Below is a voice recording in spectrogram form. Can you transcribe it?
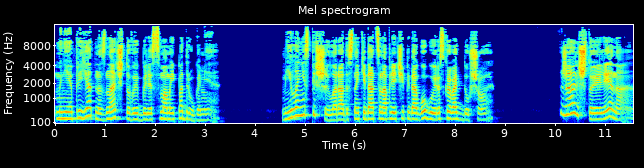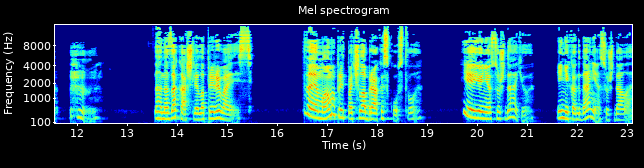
Мне приятно знать, что вы были с мамой подругами. Мила не спешила радостно кидаться на плечи педагогу и раскрывать душу. Жаль, что Елена... Она закашляла, прерываясь. Твоя мама предпочла брак искусству. Я ее не осуждаю и никогда не осуждала.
